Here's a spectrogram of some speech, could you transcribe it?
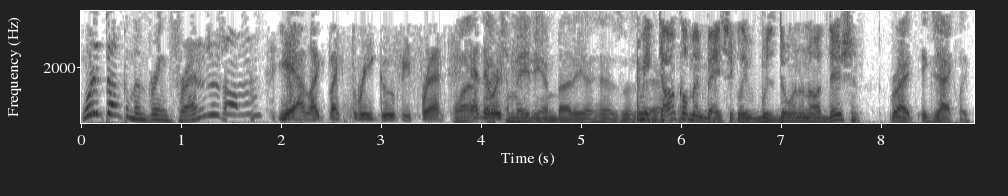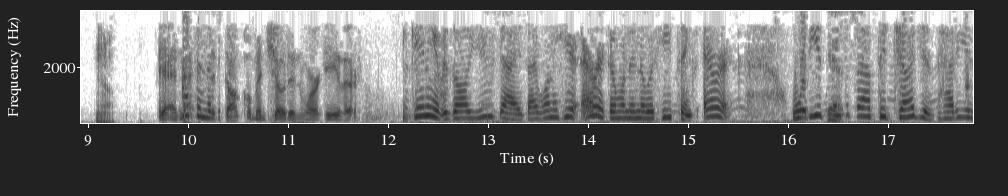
What did Dunkleman bring, friends or something? Yeah, like like three goofy friends. What and there a was comedian buddy of his was I mean, there. Dunkleman basically was doing an audition. Right, exactly. Yeah. Yeah, and that, the Dunkleman show didn't work either. beginning, it was all you guys. I want to hear Eric. I want to know what he thinks. Eric, what do you think Yes. about the judges? How do you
